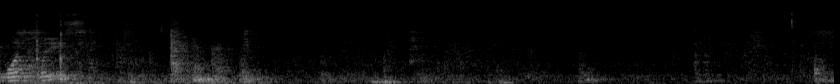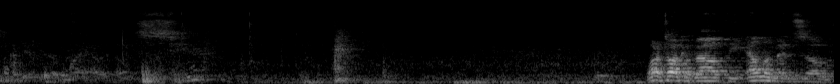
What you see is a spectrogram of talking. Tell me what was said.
51, please. I want to talk about the elements of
